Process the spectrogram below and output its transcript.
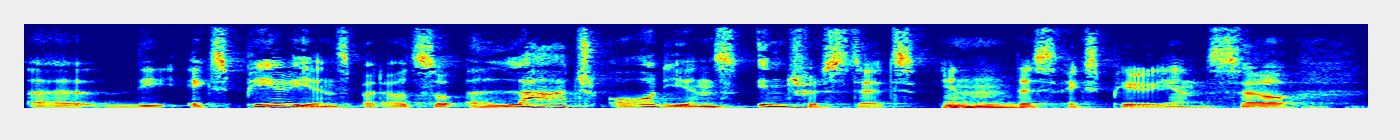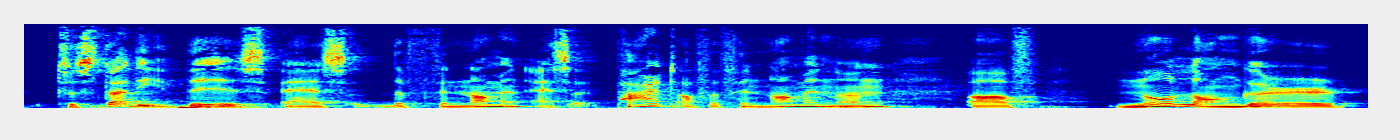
uh, the experience, but also a large audience interested in mm-hmm. this experience. So to study this as the phenomenon, as a part of a phenomenon of no longer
